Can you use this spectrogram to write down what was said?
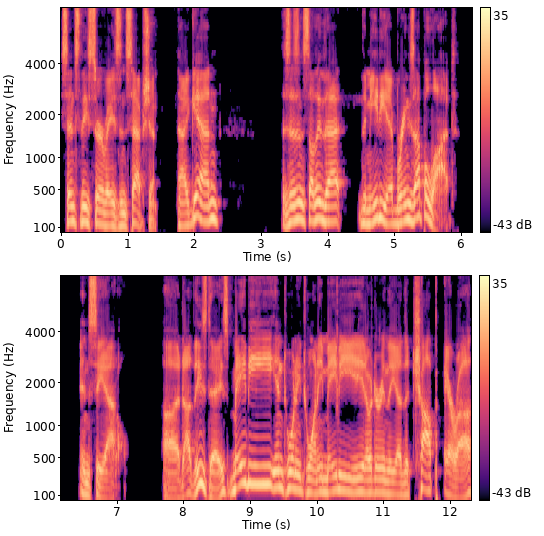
since the survey's inception. Now, again, this isn't something that the media brings up a lot in Seattle. Uh, not these days. Maybe in 2020, maybe you know during the uh, the CHOP era,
